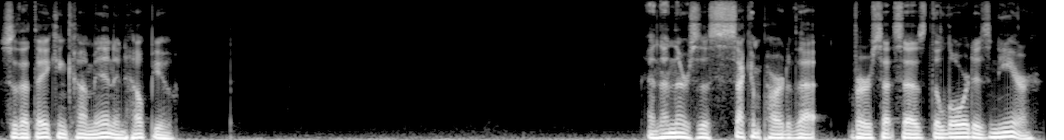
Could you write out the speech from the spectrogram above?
so that they can come in and help you. And then there's the second part of that verse that says, The Lord is near.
